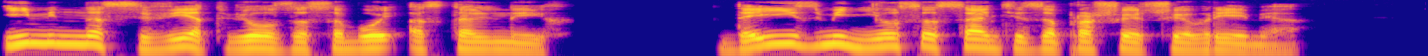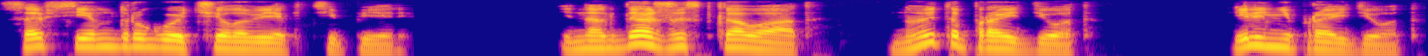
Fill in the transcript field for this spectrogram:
Именно свет вел за собой остальных. Да и изменился Санти за прошедшее время. Совсем другой человек теперь. Иногда жестковат, но это пройдет. Или не пройдет.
